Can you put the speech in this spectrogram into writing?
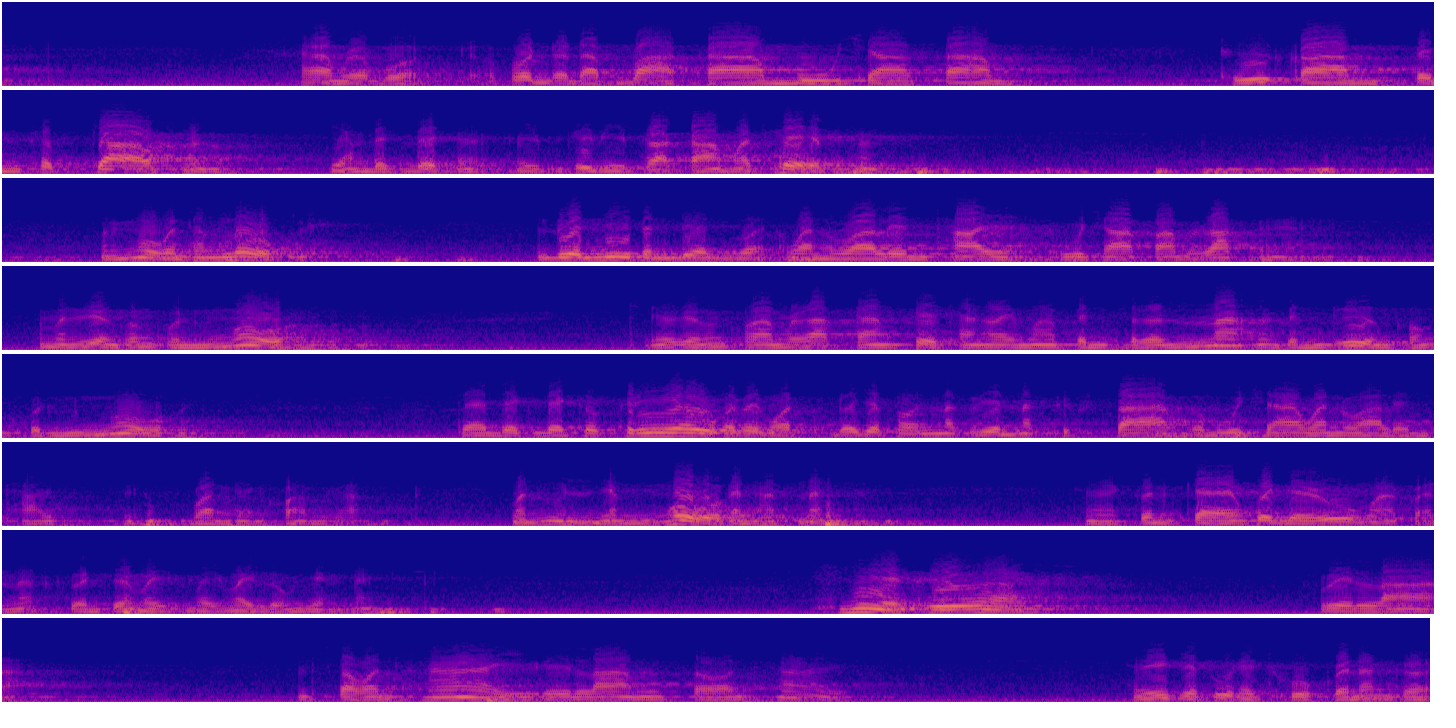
ข้ามระบบพ้นระดับบ้ากาม บูชากาม ถือกามเป็นพระเจ้า อย่างเด็กๆมีที่มีพระกามเทพมันโง่กันทั้งโลกเเดือนนี้เป็นเดือนวันวาเลนไทน์บูชาความรัก มันเรื่องของคนโง่เรื่องของความรักทางเพศทางอะไรมาเป็นสรณะมันเป็นเรื่องของคนโง่ แต่เด็กๆกก็เกลียวกันไปหมด โดยเฉพาะนักเรียนนักศึกษาก็บูชาวันวาเลนไทน์วันแห่งความรัก มันมันยังโง่ขนาดนั้นคนแก่ควรจะรู้มากกว่านั้นควรจะไม่ไม่ไม่หลงอย่างนั้น นี่คือว่า เวลา มันสอนให้เวลามันสอนให้หรือจะพูดให้ถูกกว่านั้นก็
